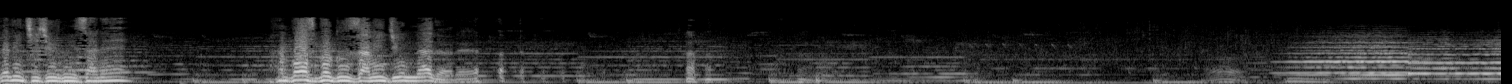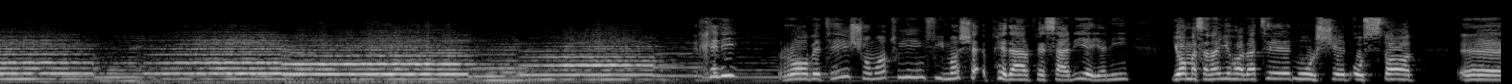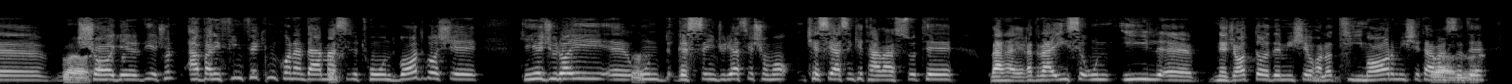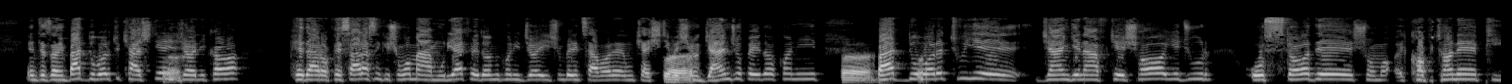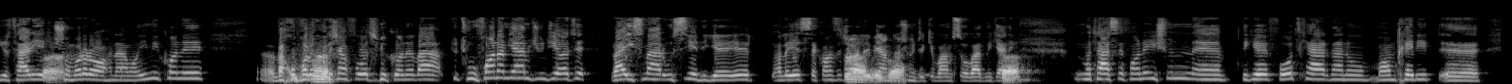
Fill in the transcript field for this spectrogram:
ببین چه جور می‌زنه؟ باز بگو زمین جون نداره. شما توی این فیلم ها ش... پدر پسریه یعنی یا مثلا یه حالت مرشد استاد بله. شاگردیه چون اولین فیلم فکر می‌کنم در مسیر تندباد باشه که یه جورایی اه، اون قصه اینجوری هست که شما کسی هستین که توسط در حقیقت رئیس اون ایل نجات داده میشه و حالا تیمار میشه توسط بله. انتظامی بعد دوباره تو کشتی بله. انجالیکا پدر و پسر هستین که شما مأموریت پیدا می‌کنید جای ایشون برین سوار اون کشتی بله. بشین و گنج رو پیدا کنید بله. بعد دوباره توی جنگ نفکش ها یه جور استاد شما کاپیتان پیرتریه که بله. شما رو راهنمایی می‌کنه و خب حالا بله. خودش هم فوت می‌کنه و تو طوفان هم یه همچین جهات رئیس مرعوسیه دیگه حالا یه سکانس جالبی هم بله، داشت بله. اونجا که با هم صحبت می‌کردیم بله. متاسفانه ایشون دیگه فوت کردن و ما هم خیلی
